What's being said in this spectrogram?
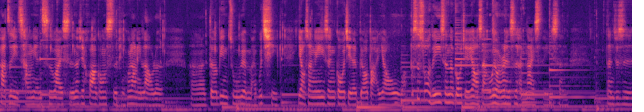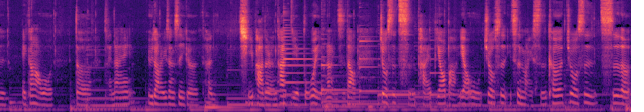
怕自己常年吃外食，那些化工食品会让你老了，呃，得病住院买不起药商跟医生勾结的标靶药物啊！不是所有的医生都勾结药商，我有认识很 nice 的医生，但就是，哎，刚好我的奶奶遇到了医生是一个很奇葩的人，他也不会也让你知道，就是此牌标靶药物，就是一次买十颗，就是吃了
